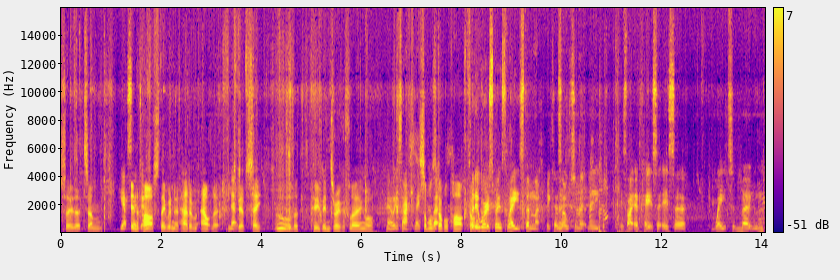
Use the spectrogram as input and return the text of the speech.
So that um, Yes, in I the do. past they wouldn't have had an outlet No. to be able to say, oh, the poo bins are overflowing or No, exactly. someone's But- double parked But on. it works both ways, doesn't it? Because Yeah. ultimately, it's like okay, it's a, it's a way to moan,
